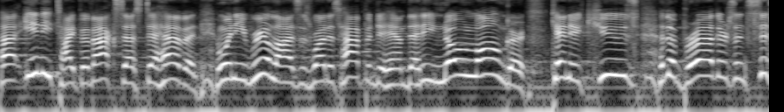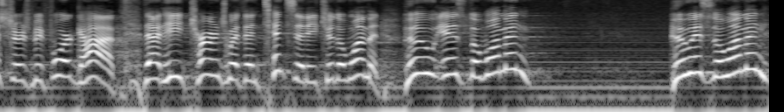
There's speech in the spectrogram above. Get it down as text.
uh, any type of access to heaven. And when he realizes what has happened to him, that he no longer can accuse the brothers and sisters before God, that he turns with intensity to the woman. Who is the woman? Who is the woman?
